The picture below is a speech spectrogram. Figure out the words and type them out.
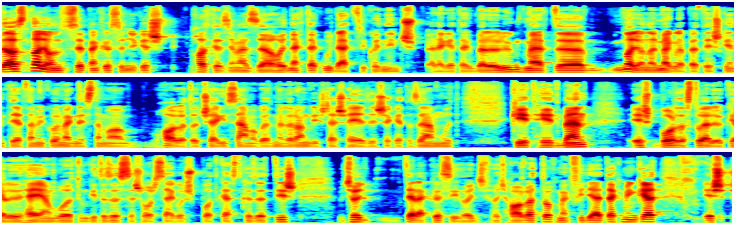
De azt nagyon szépen köszönjük, és hadd kezdjem ezzel, hogy nektek úgy látszik, hogy nincs elegetek belőlünk, mert nagyon nagy meglepetésként ért, amikor megnéztem a hallgatottsági számokat, meg a ranglistás helyezéseket az elmúlt két hétben, és borzasztó előkelő helyen voltunk itt az összes országos podcast között is. Úgyhogy tényleg köszi, hogy, hogy hallgattok, meg figyeltek minket, és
